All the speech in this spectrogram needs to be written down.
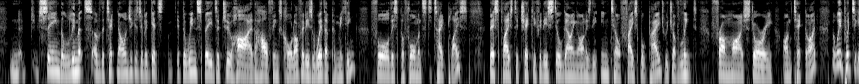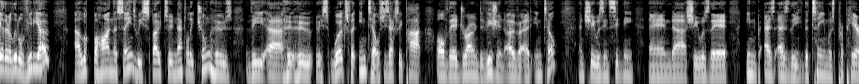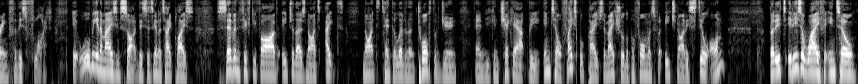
seeing the limits of the technology. Because if it gets, if the wind speeds are too high, the whole thing's called off. It is weather permitting for this performance to take place. Best place to check if it is still going on is the Intel Facebook page, which I've linked from my story on Tech Guide. But we put together a little video uh, look behind the scenes. We spoke to Natalie Cheung, who's the uh, who, who works for Intel. She's actually part of their drone division over at Intel, and she was in Sydney, and uh, she was there in as as the the team was preparing for this flight. It will be an amazing sight. This is going to take place 7:55 each of those nights, 8th 9th, 10th, 11th, and 12th of June. And you can check out the Intel Facebook page to make sure the performance for each night is still on. But it, it is a way for Intel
